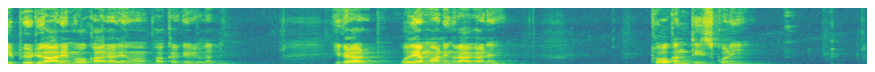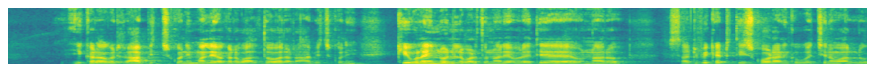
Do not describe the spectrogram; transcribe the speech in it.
డిప్యూటీ ఆర్ఎంఓ కార్యాలయం పక్కకి వెళ్ళాలి. ఇక్కడ ఉదయం మార్నింగ్ రాగానే టోకన్ తీసుకొని ఇక్కడ ఒకటి రాపించుకొని మళ్ళీ అక్కడ వాళ్ళతో అలా రాపించుకొని క్యూ లైన్లో నిలబడుతున్నారు ఎవరైతే ఉన్నారో సర్టిఫికెట్ తీసుకోవడానికి వచ్చిన వాళ్ళు.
